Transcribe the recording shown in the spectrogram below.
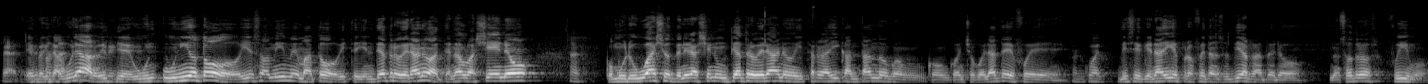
Claro, espectacular, ¿viste? Un- unió todo y eso a mí me mató, ¿viste? Y en el teatro de verano, a tenerlo a lleno, Claro, como uruguayo, tener a lleno un teatro de verano y estar ahí cantando con, con- con chocolate fue... tal cual. Dice que nadie es profeta en su tierra, pero nosotros fuimos.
